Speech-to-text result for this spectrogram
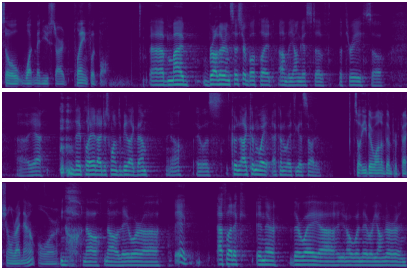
So, what made you start playing football? Uh, my brother and sister both played. I'm the youngest of the three, so uh, yeah, they played. I just wanted to be like them, you know it was couldn't I couldn't wait. I couldn't wait to get started. So either one of them professional right now, or no, no, no. They were uh, yeah, athletic in their their way. Uh, you know, when they were younger, and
